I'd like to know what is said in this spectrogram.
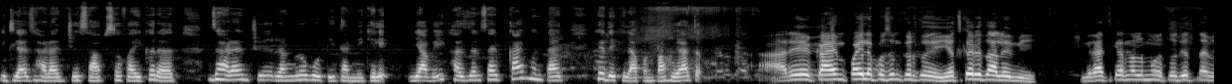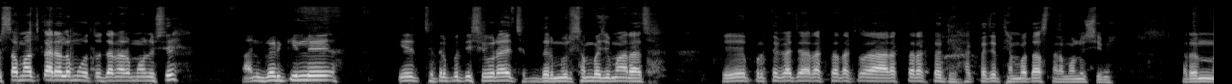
इथल्या झाडांची साफसफाई करत झाडांची रंगरंगोटी त्यांनी केली. यावेळी खासदार साहेब काय म्हणतात हे देखील आपण पाहूयात. अरे कायम पहिल्यापासून करतोय. हेच करत आलोय मी. मी राजकारणाला महत्त्व देत नाही समाजकार्याला महत्त्व देणारा माणूस आहे. आणि गड किल्ले हे छत्रपती शिवराय धर्मवीर संभाजी महाराज हे प्रत्येकाच्या रक्तात रक्ता रक्ता रक्तात रक्ताच्या थेंबात असणारा माणूस आहे मी. कारण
